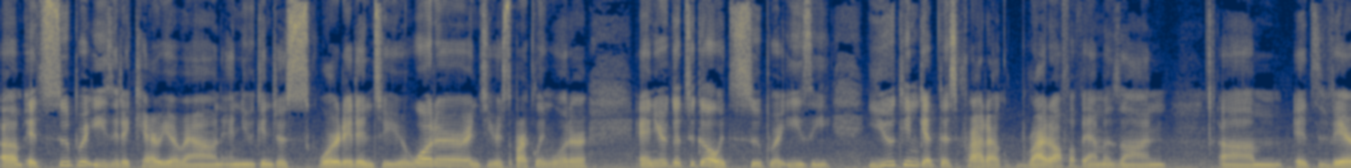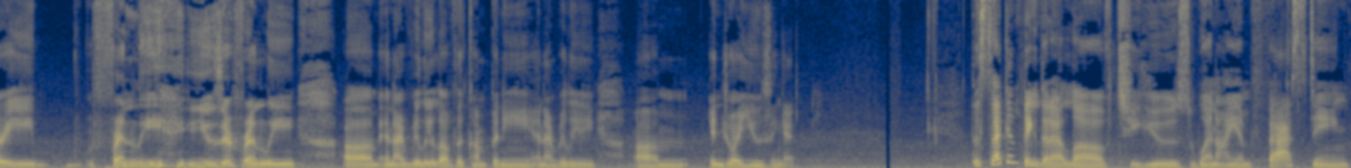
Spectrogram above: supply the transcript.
Um, it's super easy to carry around, and you can just squirt it into your water, into your sparkling water, and you're good to go. It's super easy. You can get this product right off of Amazon. Um, it's very friendly, user friendly, um, and I really love the company and I really um, enjoy using it. The second thing that I love to use when I am fasting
